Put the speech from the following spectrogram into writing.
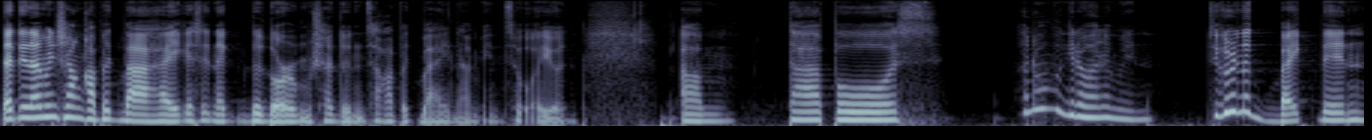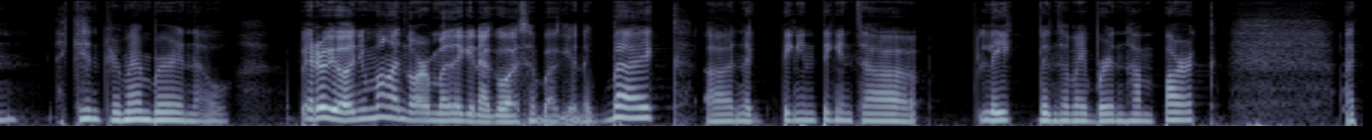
dati namin siyang kapitbahay kasi nagdo-dorm siya dun sa kapitbahay namin. So, ayun. Um, tapos, ano ba ginawa namin? Siguro nag-bike din. I can't remember now. Pero yon yung mga normal na ginagawa sa Baguio. Nag-bike, uh, nagtingin-tingin sa lake dun sa may Burnham Park. At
